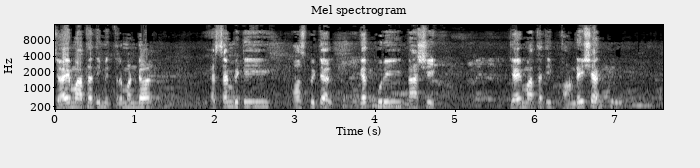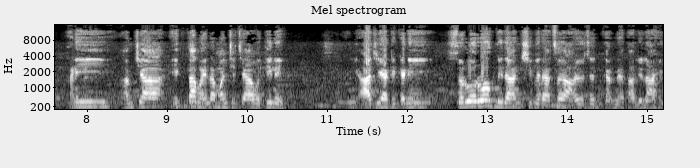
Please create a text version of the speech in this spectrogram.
जय माता दी मित्रमंडळ S M B T hospital Igatpuri Nashik जय माता दी फाउंडेशन आणि आमच्या एकता महिला मंचच्या वतीने आज या ठिकाणी सर्व रोग निदान शिबिराचं आयोजन करण्यात आलेलं आहे.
